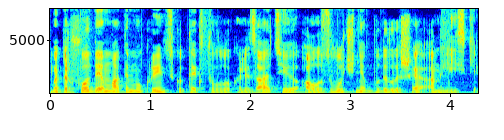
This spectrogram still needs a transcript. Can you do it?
Метрофобія матиме українську текстову локалізацію, а озвучення буде лише англійське.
